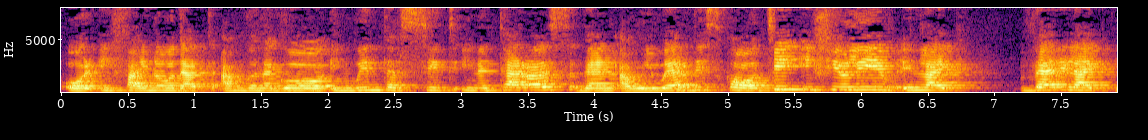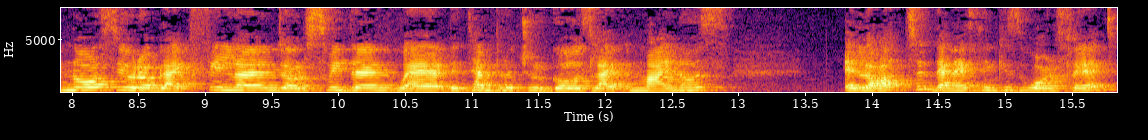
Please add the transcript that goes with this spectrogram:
or if I know that I'm gonna go in winter sit in a terrace then I will wear this coat. If you live in like very like North Europe like Finland or Sweden where the temperature goes like minus a lot, then I think it's worth it.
